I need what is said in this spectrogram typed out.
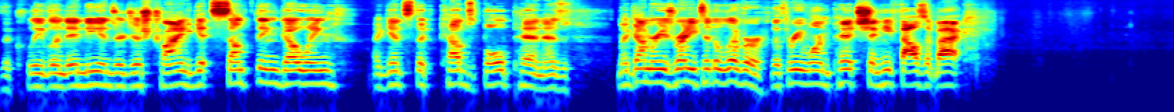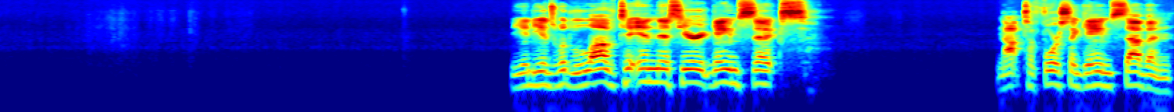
The Cleveland Indians are just trying to get something going against the Cubs bullpen as Montgomery is ready to deliver the 3 1 pitch and he fouls it back. The Indians would love to end this here at game six, not to force a game seven.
